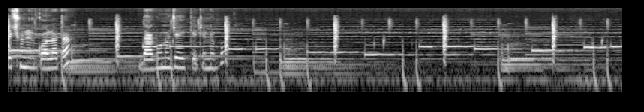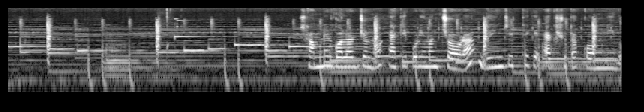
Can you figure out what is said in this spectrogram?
পেছনের গলাটা দাগ অনুযায়ী কেটে নেব। সামনের গলার জন্য একই পরিমাণ চওড়া দুই ইঞ্চির থেকে একশোটা কম নিব।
